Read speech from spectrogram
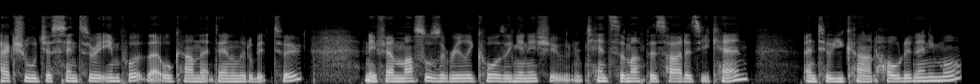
actual just sensory input, that will calm that down a little bit too. And if our muscles are really causing an issue, tense them up as hard as you can until you can't hold it anymore.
